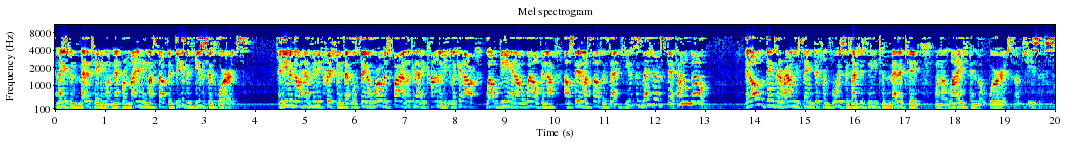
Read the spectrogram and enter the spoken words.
And I just been meditating on that, reminding myself that these are Jesus' words. And even though I have many Christians that will say the world is fine, look at our economy, look at our well-being and our wealth, and I'll, I'll say to myself, is that Jesus' measuring stick? I don't know. And all the things around me saying different voices, I just need to meditate on the life and the words of Jesus.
